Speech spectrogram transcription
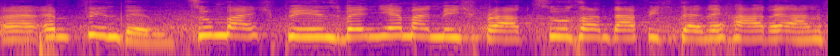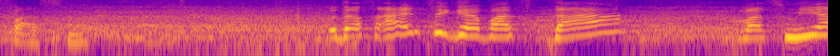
äh, empfinden. Zum Beispiel, wenn jemand mich fragt, Susan, darf ich deine Haare anfassen? Das Einzige, was da, was mir,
